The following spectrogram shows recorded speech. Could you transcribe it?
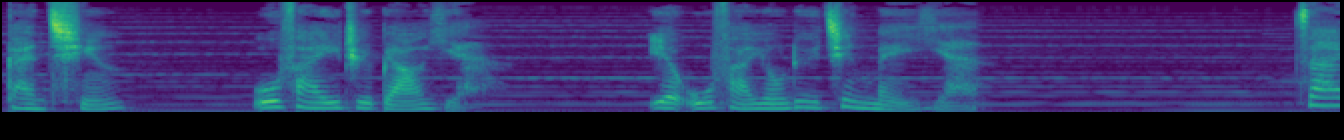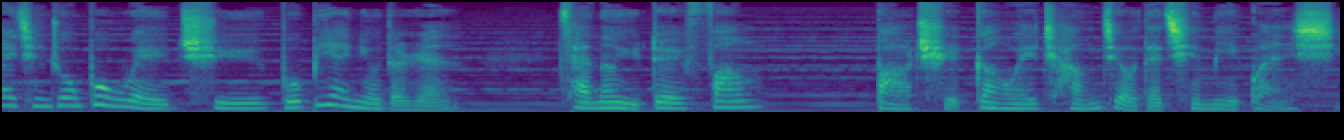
感情无法一直表演，也无法用滤镜美颜。在爱情中不委屈、不别扭的人，才能与对方保持更为长久的亲密关系。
